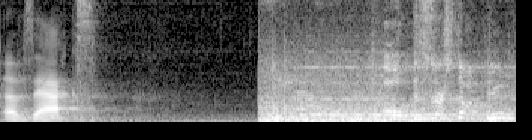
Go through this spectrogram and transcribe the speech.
of Zach's. Oh, this is our stop, dude. Dude.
